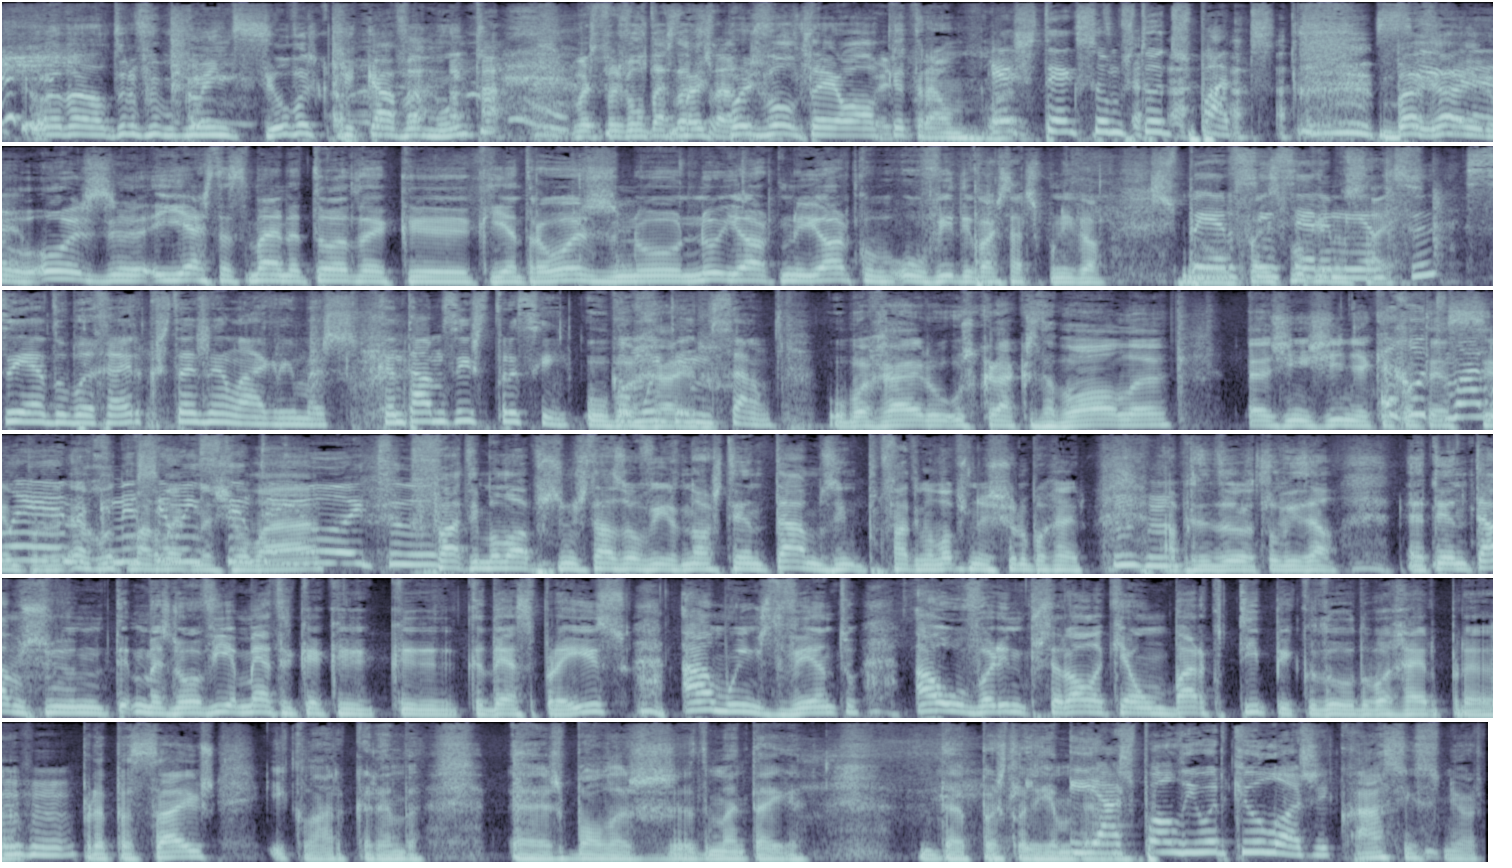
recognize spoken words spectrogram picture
Eu, a dada altura, fui por caminho de Silvas, que picava muito, Mas depois voltaste a mas depois voltei ao Alcatrão. Hashtag somos todos patos. Barreiro, hoje e esta semana toda que, que entra hoje no New York, New York, o, o vídeo vai estar disponível. Espero no Facebook e no site. sinceramente, se é do Barreiro, que esteja em lágrimas. Cantámos isto para si, O com muita Barreiro, emoção. O Barreiro, os craques da bola, a ginginha que A acontece Marlene, sempre. A Ruth Marlene nasceu lá. 78. Fátima Lopes, nos estás a ouvir, nós tentámos, porque Fátima Lopes nasceu no Barreiro, Uhum. a apresentadora de televisão. Eh, Tentámos, te- mas não havia métrica que, que, que desse para isso. Há moinhos de vento, há o Varino Pestarola, que é um barco típico do, do Barreiro para, Uhum. para passeios, e claro, caramba, as bolas de manteiga da pastelaria E moderna. há espólio arqueológico. Ah, sim, senhor.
